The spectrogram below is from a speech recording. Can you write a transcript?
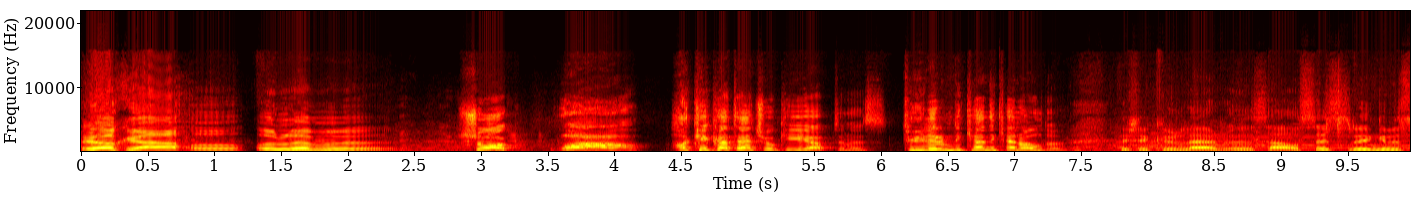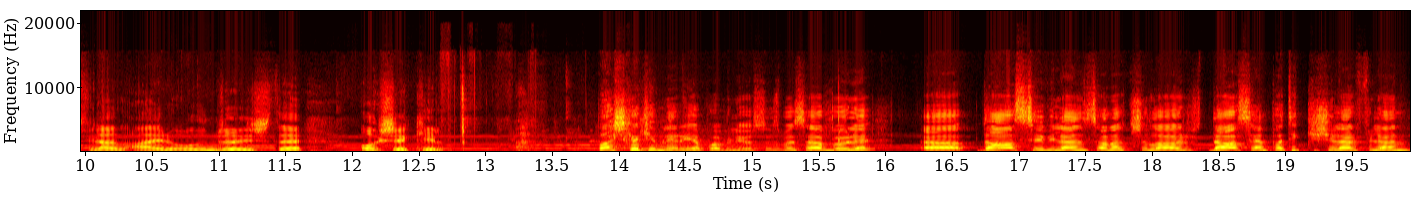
Yok ya o öyle mi? Şok. Wow. Hakikaten çok iyi yaptınız. Tüylerim diken diken oldu. Teşekkürler e, sağ ol. Ses rengimiz falan aynı olunca işte o şekil. Başka kimleri yapabiliyorsunuz? Mesela böyle e, daha sevilen sanatçılar, daha sempatik kişiler falan.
